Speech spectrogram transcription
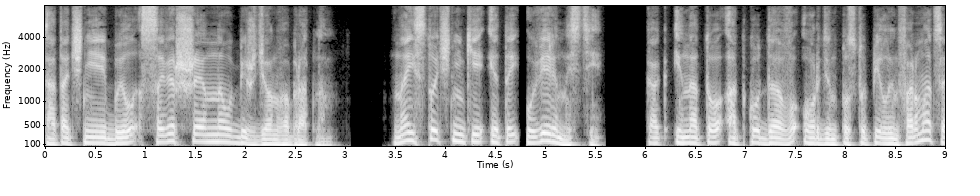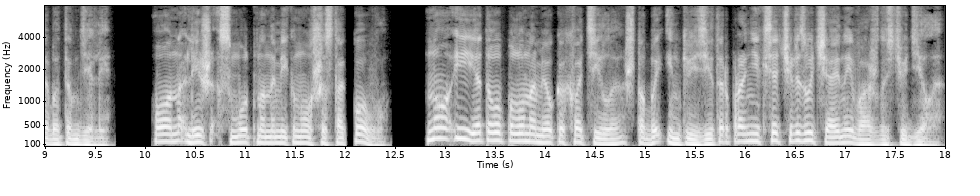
а точнее был совершенно убежден в обратном. На источнике этой уверенности, как и на то, откуда в Орден поступила информация об этом деле, он лишь смутно намекнул Шестакову, но и этого полунамека хватило, чтобы инквизитор проникся чрезвычайной важностью дела.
